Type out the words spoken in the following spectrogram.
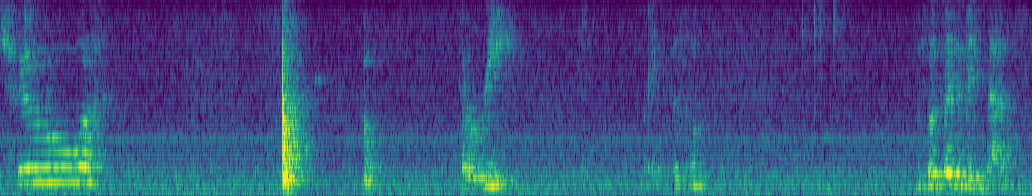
two, three. Right, this looks, this looks like a big mess.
